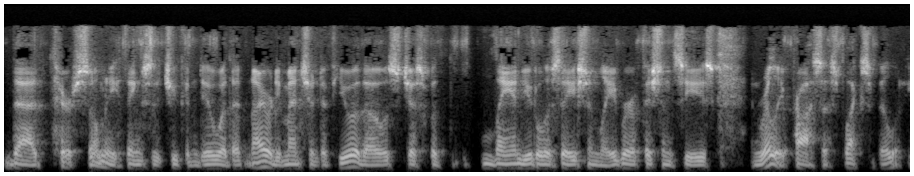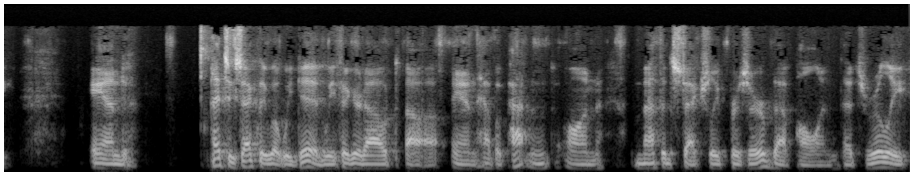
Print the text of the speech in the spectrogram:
that there's so many things that you can do with it. And I already mentioned a few of those just with land utilization, labor efficiencies, and really process flexibility. And that's exactly what we did. We figured out uh, and have a patent on methods to actually preserve that pollen that's really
